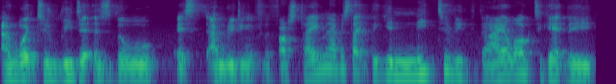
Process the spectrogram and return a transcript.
I want to read it as though it's I'm reading it for the first time. And I was like, but you need to read the dialogue to get the,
